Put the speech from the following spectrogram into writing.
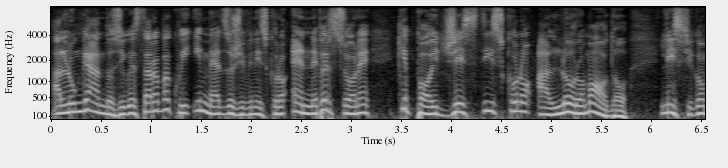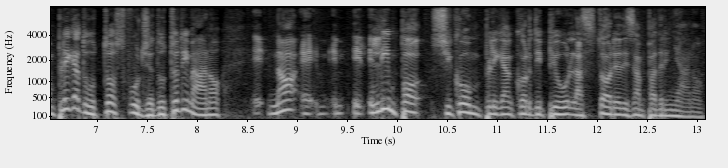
allungandosi questa roba qui, in mezzo ci finiscono n persone che poi gestiscono a loro modo. Lì si complica tutto, sfugge tutto di mano e, no, e- e- e lì un po' si complica ancora di più la storia di San Patrignano.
